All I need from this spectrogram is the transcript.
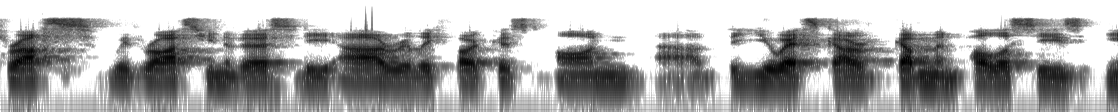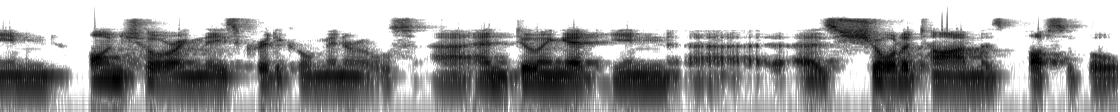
thrusts with Rice University are really focused on uh, the US government policies in onshoring these critical minerals uh, and doing it in uh, as short a time as possible.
